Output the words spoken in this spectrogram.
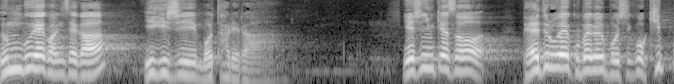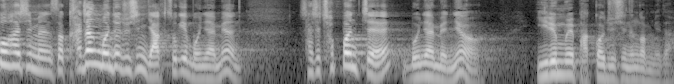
음부의 권세가 이기지 못하리라. 예수님께서 베드로의 고백을 보시고 기뻐하시면서 가장 먼저 주신 약속이 뭐냐면 사실 첫 번째 뭐냐면요. 이름을 바꿔주시는 겁니다.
